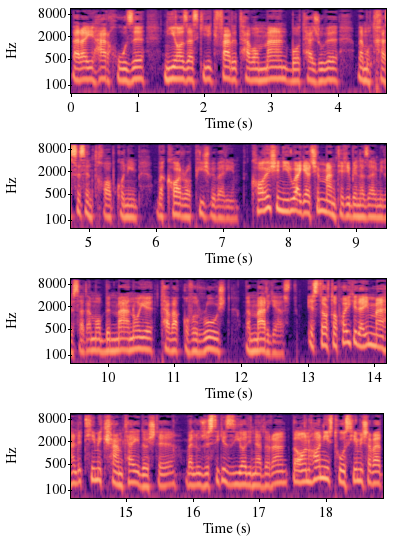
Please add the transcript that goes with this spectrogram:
برای هر حوزه نیاز است که یک فرد توانمند با تجربه و متخصص انتخاب کنیم و کار را پیش ببریم. کاهش نیرو اگرچه منطقی به نظر می رسد اما به معنای توقف رشد و مرگ است. استارتاپ هایی که در این مرحله تیم کمتری داشته و لوجستیک زیادی ندارند به آنها نیز توصیه می شود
